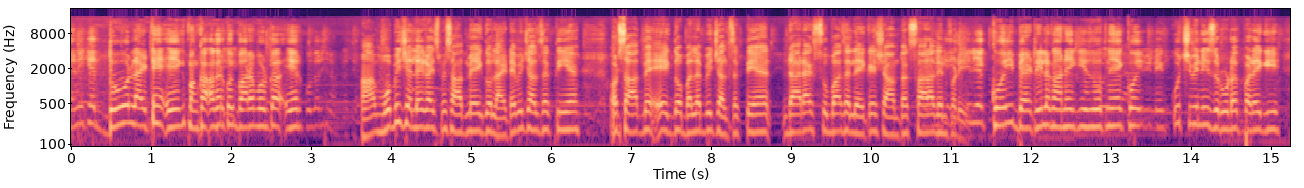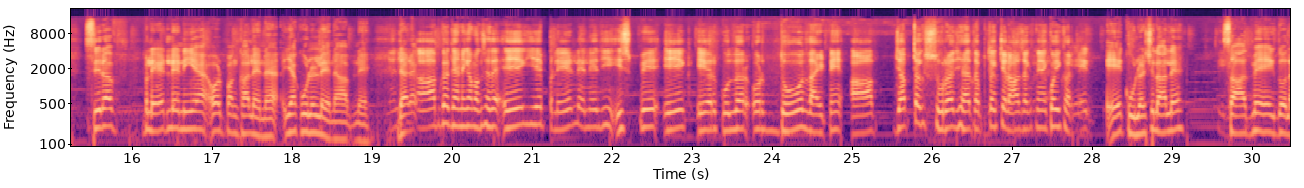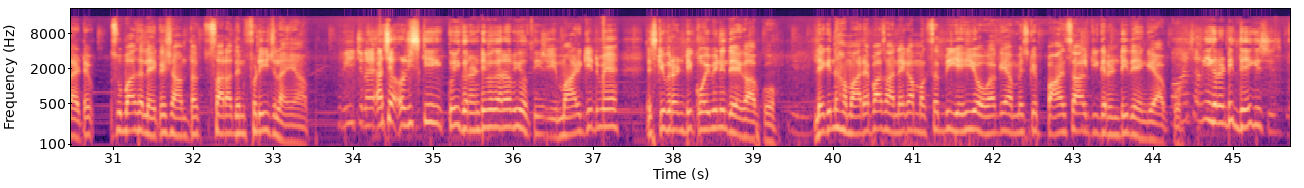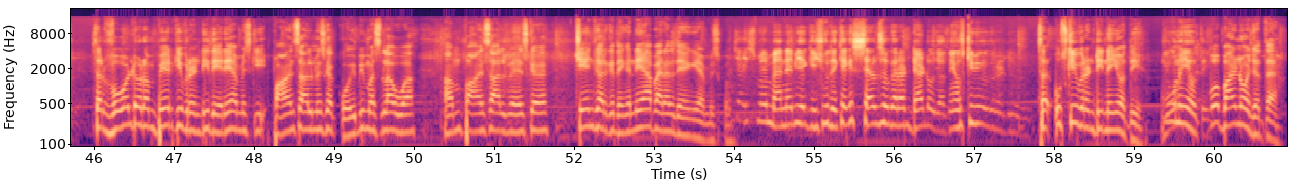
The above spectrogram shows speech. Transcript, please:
यानी कि दो लाइटें एक पंखा अगर कोई बारह वोल्ट का एयर कूलर चाहे हाँ वो भी चलेगा इस पर साथ में एक दो लाइटें भी चल सकती हैं और साथ में एक दो बल्ब भी चल सकते हैं डायरेक्ट सुबह से लेकर शाम तक सारा दिन फ्री कोई बैटरी लगाने की ज़रूरत नहीं है कोई नहीं कुछ भी नहीं ज़रूरत पड़ेगी सिर्फ़ प्लेट लेनी है और पंखा लेना है या कूलर लेना है आपने। डायरेक्ट आपका कहने का मकसद है एक ये प्लेट ले लें जी इस पे एक एयर कूलर और दो लाइटें आप जब तक सूरज है तब तक चला सकते हैं कोई खर्च एक एक कूलर चला लें साथ में एक दो लाइटें सुबह से लेकर शाम तक सारा दिन फ्री चलाएँ आप। फ्री चलाएँ अच्छा और इसकी कोई गारंटी वगैरह भी होती है? जी मार्केट में इसकी वारंटी कोई भी नहीं देगा आपको। लेकिन हमारे पास आने का मकसद भी यही होगा कि हम इसके पाँच साल की गारंटी देंगे आपको। पाँच साल की गारंटी देगी इस चीज़ की? सर वोल्ट और अम्पेयर की वारंटी दे रहे हैं हम इसकी। पाँच साल में इसका कोई भी मसला हुआ हम पाँच साल में इसके चेंज करके देंगे नया पैनल देंगे हम इसको। अच्छा इसमें मैंने भी एक इशू देखा कि सेल्स वगैरह डेड हो जाते हैं उसकी भी होगी सर उसकी वारंटी नहीं होती। क्यों नहीं होती? वो बर्न हो जाता है।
